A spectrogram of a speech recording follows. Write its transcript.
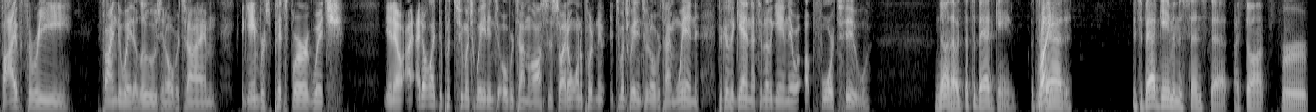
five three find a way to lose in overtime. A game versus Pittsburgh, which, you know, I, I don't like to put too much weight into overtime losses, so I don't want to put too much weight into an overtime win because, again, that's another game they were up 4 2. No, that, that's a bad game. It's right. a bad. It's a bad game in the sense that I thought for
